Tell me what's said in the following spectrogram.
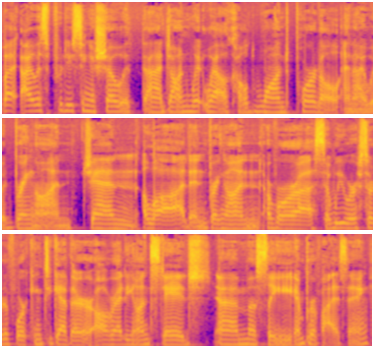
But I was producing a show with uh, Dawn Whitwell called Wand Portal, and I would bring on Jen a lot and bring on Aurora. So we were sort of working together already on stage, uh, mostly improvising.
